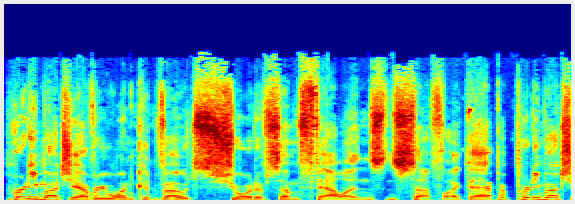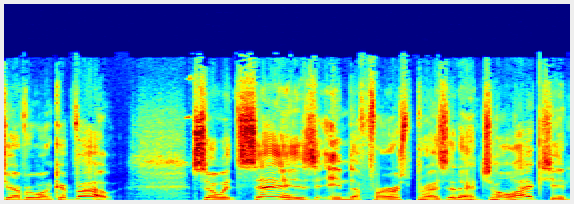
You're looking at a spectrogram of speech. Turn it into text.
pretty much everyone could vote, short of some felons and stuff like that, but pretty much everyone could vote. So it says in the first presidential election,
